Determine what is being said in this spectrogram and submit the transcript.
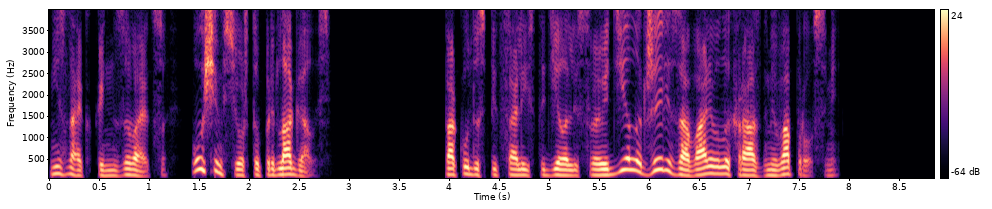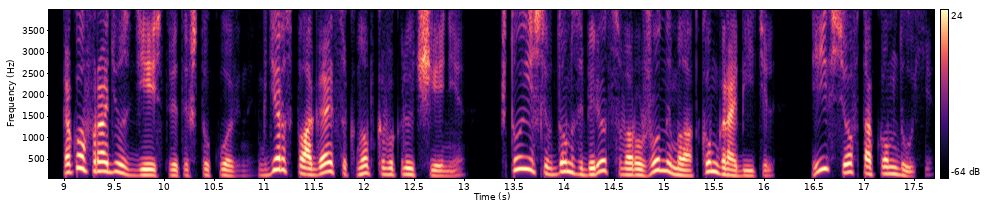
Не знаю, как они называются. В общем, все, что предлагалось. Покуда специалисты делали свое дело, Джерри заваливал их разными вопросами. Каков радиус действия этой штуковины? Где располагается кнопка выключения? Что, если в дом заберется вооруженный молотком грабитель? И все в таком духе.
